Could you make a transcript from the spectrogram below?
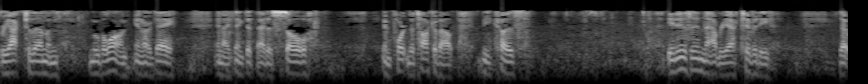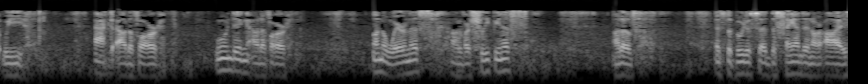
react to them and move along in our day, and I think that that is so important to talk about because it is in that reactivity that we act out of our wounding, out of our unawareness, out of our sleepiness, out of, as the Buddha said, the sand in our eyes.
